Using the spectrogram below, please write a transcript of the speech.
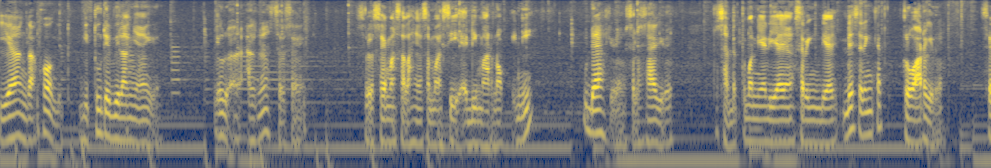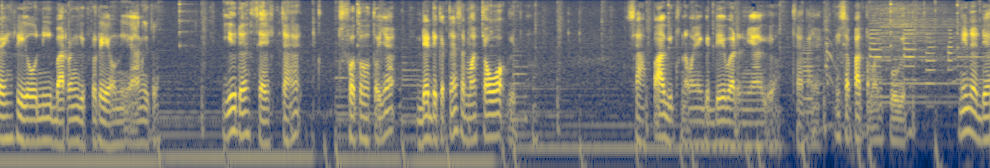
Iya enggak kok gitu. Gitu dia bilangnya gitu. Ya udah akhirnya selesai selesai masalahnya sama si Edi Marnok ini udah gitu, selesai gitu. Terus ada temannya dia yang sering dia dia sering kan keluar gitu. Sering reuni bareng gitu reunian gitu. Iya udah saya cari foto-fotonya dia deketnya sama cowok gitu. Siapa? gitu namanya gede badannya gitu. Saya tanya ini siapa temanku? gitu ini udah dia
